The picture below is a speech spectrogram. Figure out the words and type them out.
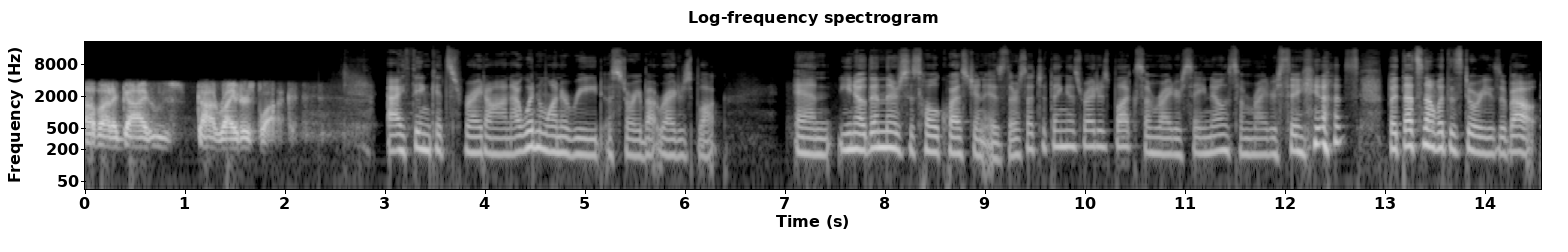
about a guy who's got writer's block. I think it's right on. I wouldn't want to read a story about writer's block. And, you know, then there's this whole question is there such a thing as writer's block? Some writers say no, some writers say yes. But that's not what the story is about.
